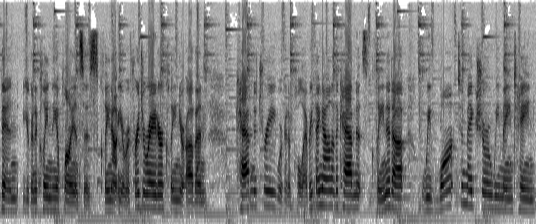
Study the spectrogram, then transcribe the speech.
then you're going to clean the appliances. Clean out your refrigerator, clean your oven. Cabinetry, we're going to pull everything out of the cabinets, clean it up. We want to make sure we maintain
